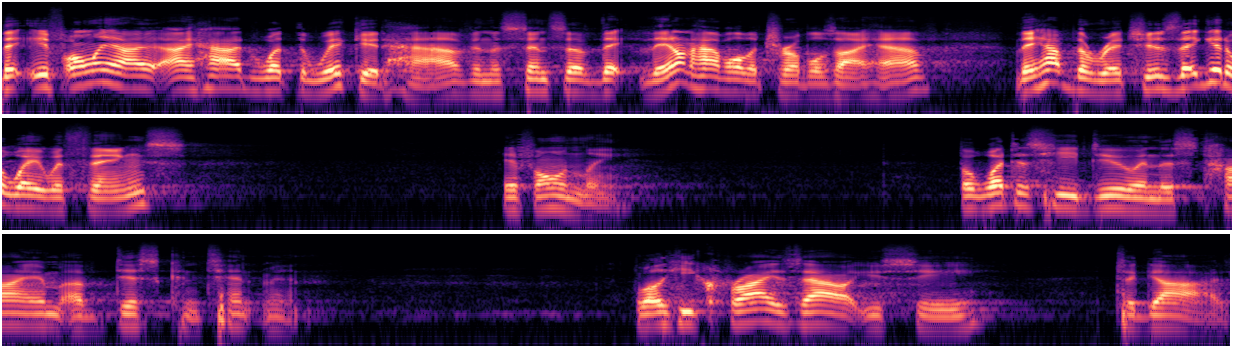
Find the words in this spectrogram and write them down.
If only I, I had what the wicked have in the sense of they, they don't have all the troubles I have. They have the riches, they get away with things. If only. But what does he do in this time of discontentment? Well, he cries out, you see, to God.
